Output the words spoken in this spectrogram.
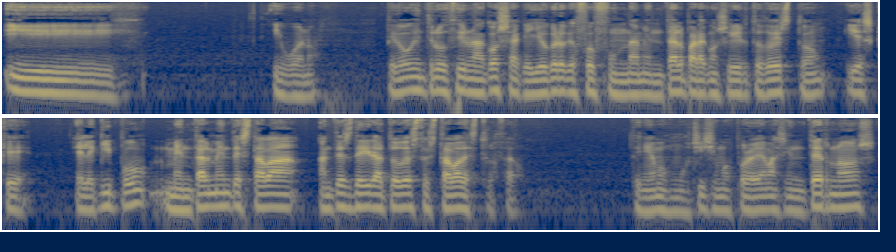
y, y bueno, tengo que introducir una cosa que yo creo que fue fundamental para conseguir todo esto, y es que el equipo mentalmente estaba, antes de ir a todo esto, estaba destrozado. Teníamos muchísimos problemas internos,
